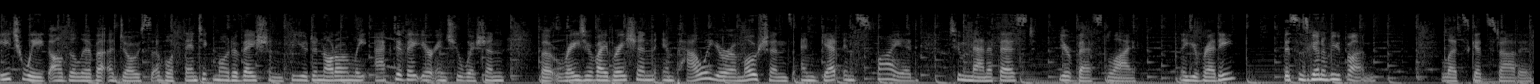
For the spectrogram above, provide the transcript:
Each week, I'll deliver a dose of authentic motivation for you to not only activate your intuition, but raise your vibration, empower your emotions, and get inspired to manifest your best life. Are you ready? This is going to be fun. Let's get started.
